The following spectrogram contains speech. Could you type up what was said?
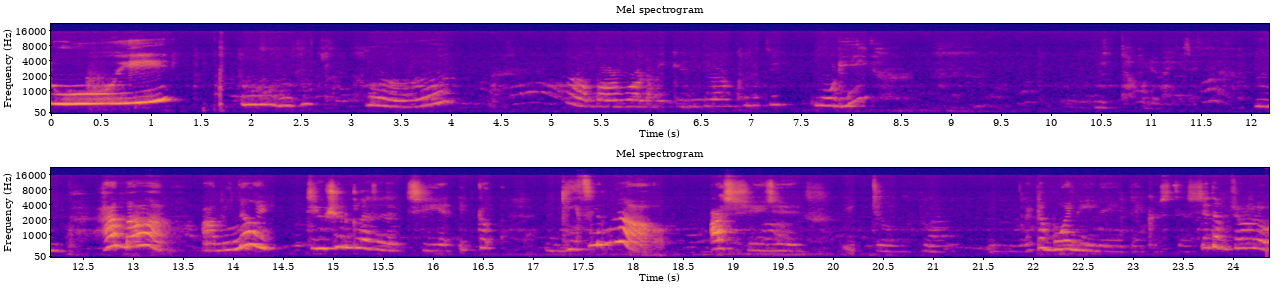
তুই আবার বড় কিন্তু এখন হ্যাঁ মা, আমি না ওই টিউশন ক্লাসে যাচ্ছি। একটু গেছিলাম না? আসছি যে একটু একটা বই নিয়ে নেই খুঁজতে আসছি। তো চলো।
